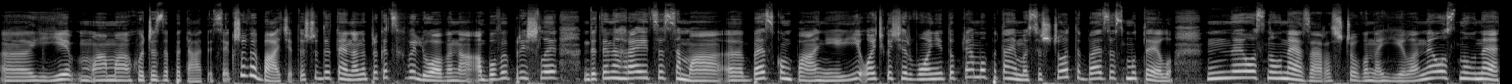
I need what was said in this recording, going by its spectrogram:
е, її мама хоче запитатися. Якщо ви бачите, що дитина, наприклад, схвильована, або ви прийшли, дитина грається сама, е, без компанії, її очка червоні, то прямо питаємося, що тебе засмутило. Не основне зараз, що вона їла, не основне,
